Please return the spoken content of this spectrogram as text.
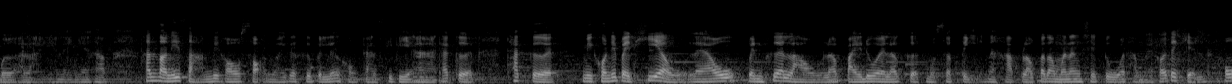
เบอร์อะไรอะไรเงี้ยครับขั้นตอนที่ 3 ที่เขาสอนไว้ก็คือเป็นเรื่องของการ CPR ถ้าเกิดถ้าเกิดมีคนที่ไปเที่ยวแล้วเป็นเพื่อนเราแล้วไปด้วยแล้วเกิดหมดสตินะครับเราก็ต้องมานั่งเช็คดูว่าทำไงเขาจะเขียนข้อ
